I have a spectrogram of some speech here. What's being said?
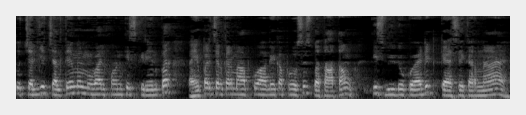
तो चलिए चलते हैं मेरे मोबाइल फ़ोन की स्क्रीन पर। वहीं पर चलकर मैं आपको आगे का प्रोसेस बताता हूँ इस वीडियो को एडिट कैसे करना है।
